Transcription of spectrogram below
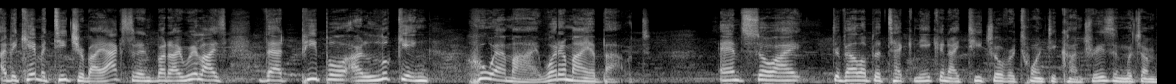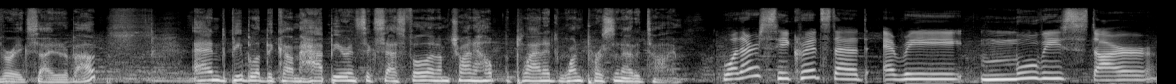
I became a teacher by accident, but I realized that people are looking, who am I? What am I about? And so I developed a technique and I teach over 20 countries in which I'm very excited about. And people have become happier and successful and I'm trying to help the planet one person at a time. What are secrets that every movie star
